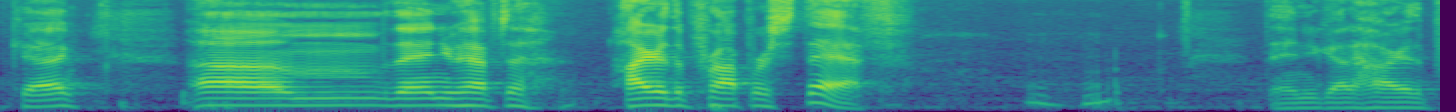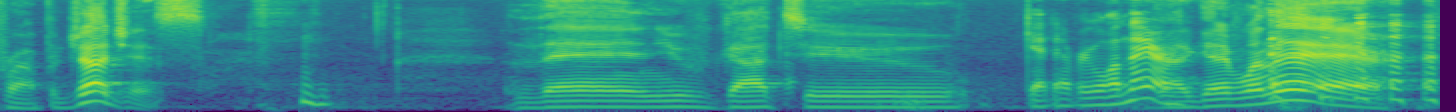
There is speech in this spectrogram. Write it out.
Okay. Um, then you have to hire the proper staff. Mm-hmm. Then you got to hire the proper judges. then you've got to Get everyone there. get everyone there.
